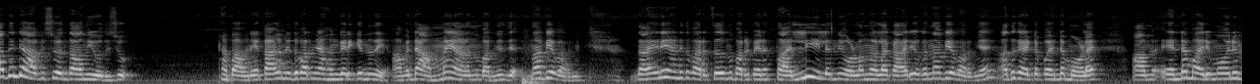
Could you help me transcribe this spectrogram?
അതിന്റെ ആവശ്യം എന്താണെന്ന് ചോദിച്ചു. അപ്പോൾ അവനേക്കാളും ഇത് പറഞ്ഞ് അഹങ്കരിക്കുന്നതേ അവന്റെ അമ്മയാണെന്ന് പറഞ്ഞ് നവ്യ പറഞ്ഞു. നയനയാണ് ഇത് വരച്ചതെന്ന് പറഞ്ഞപ്പോൾ എന്നെ തല്ലിയില്ലെന്നേ ഉള്ളെന്നുള്ള കാര്യമൊക്കെ നവ്യ പറഞ്ഞേ. അത് കേട്ടപ്പോൾ എന്റെ മോളെ എന്റെ മരുമോനും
